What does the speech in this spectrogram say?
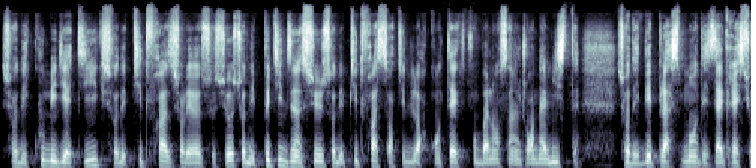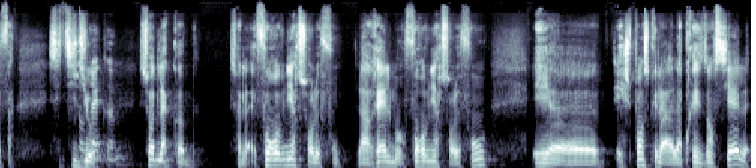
sur des coups médiatiques, sur des petites phrases sur les réseaux sociaux, sur des petites insultes, sur des petites phrases sorties de leur contexte qu'on balance à un journaliste, sur des déplacements, des agressions. Enfin, c'est idiot. Sur de la com. La. Il faut revenir sur le fond, là, réellement. Il faut revenir sur le fond. Et, euh, je pense que la, présidentielle,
